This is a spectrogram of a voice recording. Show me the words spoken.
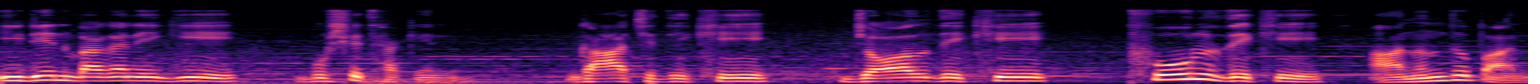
ইডেন বাগানে গিয়ে বসে থাকেন। গাছ দেখে, জল দেখে, ফুল দেখে আনন্দ পান।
